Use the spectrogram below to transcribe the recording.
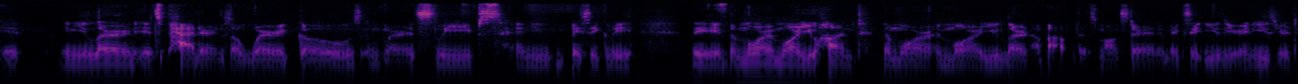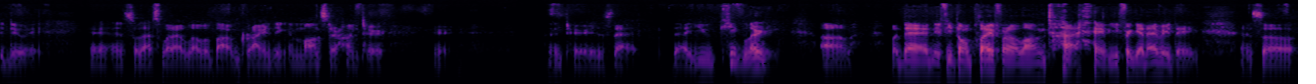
It and you learn its patterns of where it goes and where it sleeps and you basically the the more and more you hunt the more and more you learn about this monster and it makes it easier and easier to do it. And so that's what i love about grinding in monster hunter hunter is that that you keep learning um, but then if you don't play for a long time you forget everything. And so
